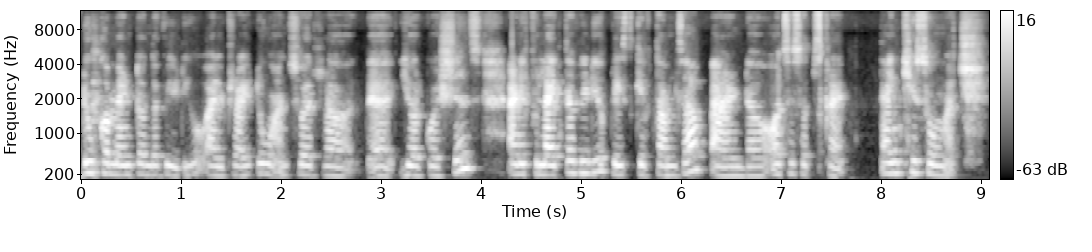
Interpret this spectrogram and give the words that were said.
do comment on the video. I'll try to answer uh, uh, your questions. And if you like the video, please give thumbs up and uh, also subscribe. Thank you so much.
